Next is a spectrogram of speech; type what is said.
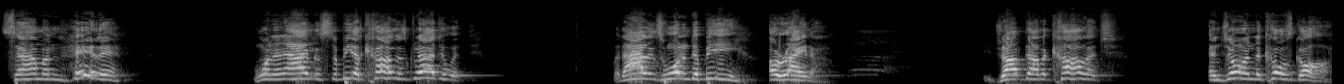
Simon Haley wanted Alex to be a college graduate, but Alex wanted to be a writer. He dropped out of college and joined the Coast Guard.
